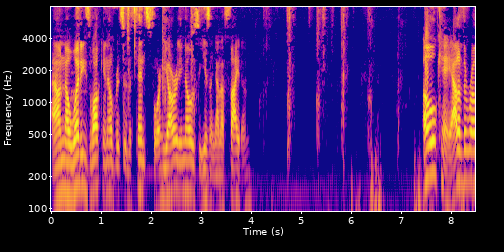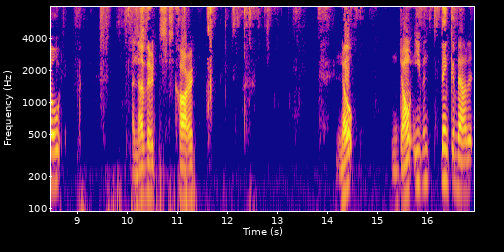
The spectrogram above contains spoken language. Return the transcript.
I don't know what he's walking over to the fence for. He already knows he isn't gonna fight him. Okay, out of the road. Another car. Nope. Don't even think about it.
